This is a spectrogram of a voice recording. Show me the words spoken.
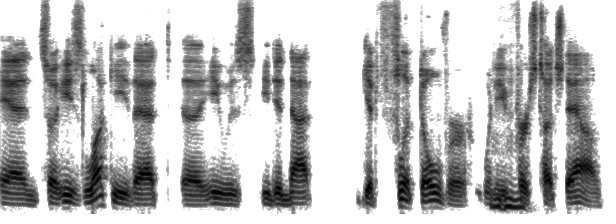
and so he's lucky that uh, he was he did not get flipped over when Mhm. he first touched down.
